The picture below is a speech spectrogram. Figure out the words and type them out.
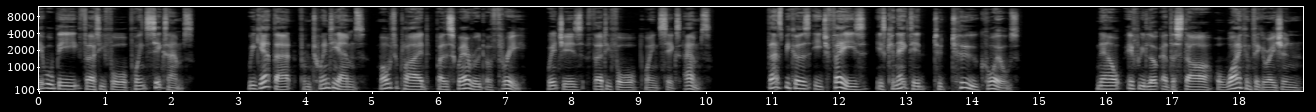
It will be 34.6 amps. We get that from 20 amps multiplied by the square root of 3, which is 34.6 amps. That's because each phase is connected to two coils. Now, if we look at the star or Y configuration,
